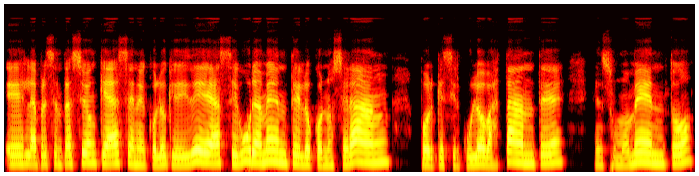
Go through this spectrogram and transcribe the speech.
es la presentación que hace en el coloquio de ideas, seguramente lo conocerán porque circuló bastante en su momento,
